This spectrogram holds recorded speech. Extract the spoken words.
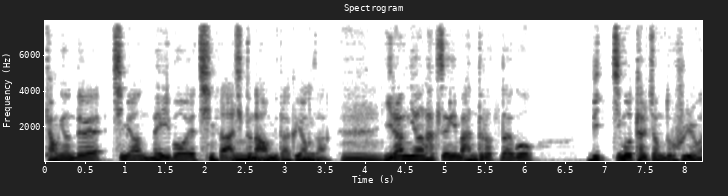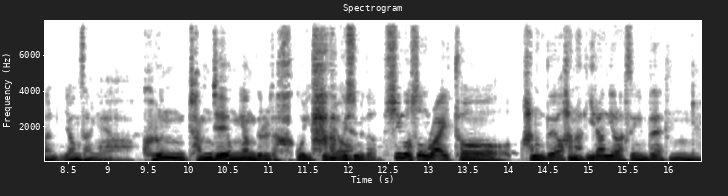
경연 대회 치면 네이버에 치면 아직도 음. 나옵니다. 그 영상. 음. 1학년 학생이 만들었다고 믿지 못할 정도로 훌륭한 영상이에요. 아, 그런 잠재 역량들을 다 갖고 있군요. 다 갖고 있습니다. 싱어송라이터 음. 하는데요. 하나 음. 1학년 학생인데 음.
